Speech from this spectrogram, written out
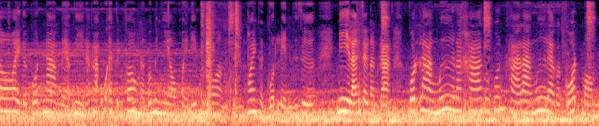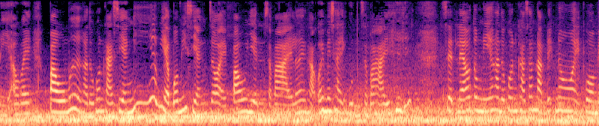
ร้อยก็กดน้ำแบบนี้นะคะอู้ไอเป็นฟองนั่นว่ามันเหี่ยวข่อยได้พี่น้องฉันห้อยข่อยกดเลนซื้อนี่หลังจากนั้นก็กดล้างมือนะคะ ทุกคนค่ะล้างมือแล้วก็กดมองนี่เอาไว้เป่ามือค่ะ ทุกคนค่ะเสียงเงียบเงียบบ่มีเสียงจ่อยเป่าเย็นสบายเลยค่ะเอ้ยไม่ใช่อุ่นสบาย เสร็จแล้วตรงนี้ค่ะ ทุกคนค่ะสำหรับเด็กน้อยพัวเม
